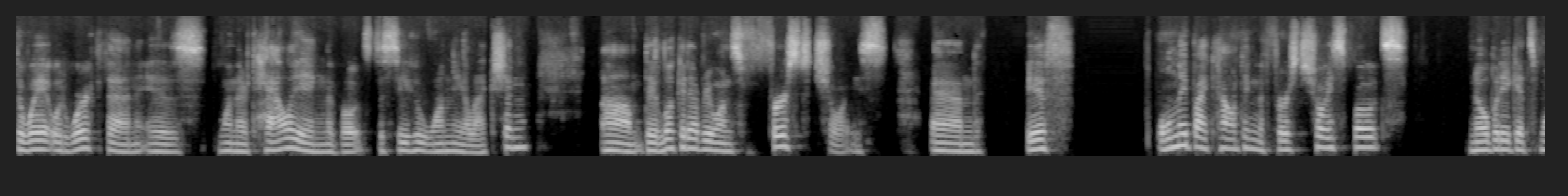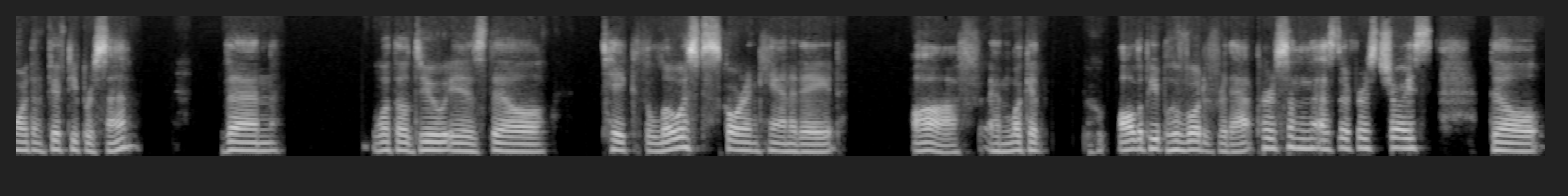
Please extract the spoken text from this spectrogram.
the way it would work then is when they're tallying the votes to see who won the election, um, they look at everyone's first choice, and if only by counting the first choice votes, nobody gets more than fifty percent, then what they'll do is they'll take the lowest scoring candidate off and look at all the people who voted for that person as their first choice. They'll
